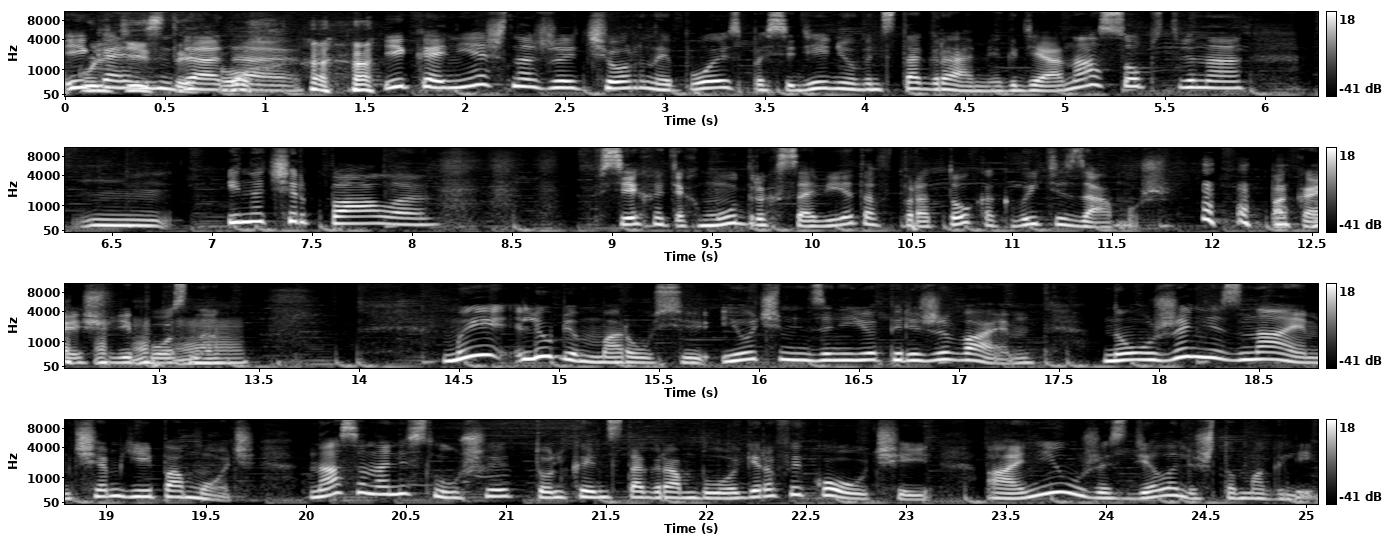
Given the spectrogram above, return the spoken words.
И, оккультисты. да, Ох. да. И, конечно же, черный пояс по сидению в Инстаграме, где она, собственно, и начерпала всех этих мудрых советов про то, как выйти замуж. Пока еще не поздно. Мы любим Марусю и очень за нее переживаем, но уже не знаем, чем ей помочь. Нас она не слушает, только инстаграм-блогеров и коучей, а они уже сделали, что могли.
